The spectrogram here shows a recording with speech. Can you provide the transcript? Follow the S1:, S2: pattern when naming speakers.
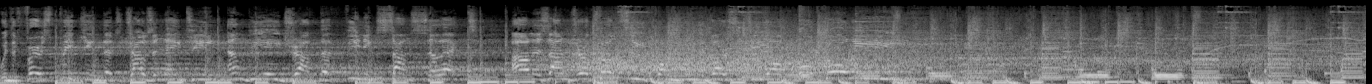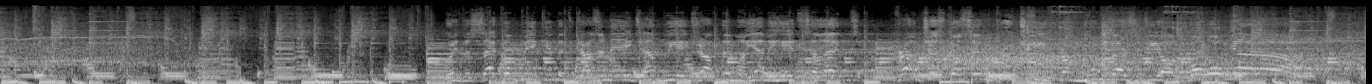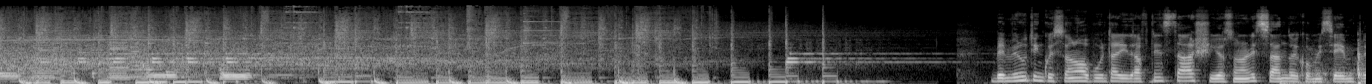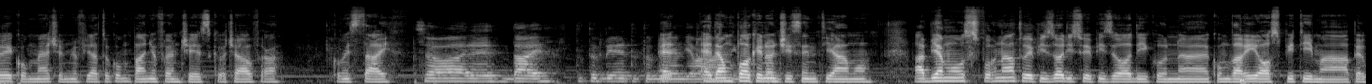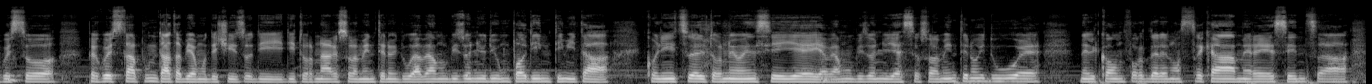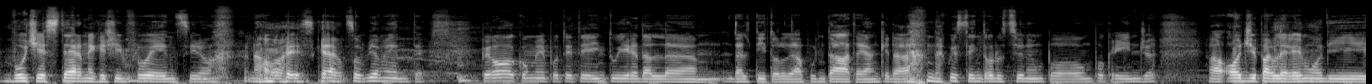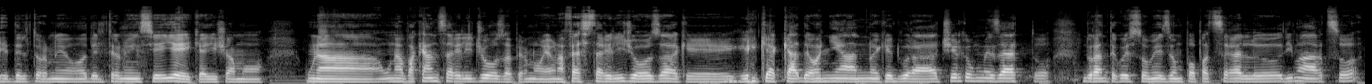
S1: With the first pick in the 2018 NBA draft, the Phoenix Suns select Alessandro Cozzi from University of Bocconi. With the second pick in the 2008 NBA draft, the Miami Heat select Francesco Semprucci from University of Bologna.
S2: Benvenuti in questa nuova puntata di Draft Stash, io sono Alessandro e come sempre con me c'è il mio fidato compagno Francesco. Ciao Fra, come stai?
S3: Ciao Ale, dai, tutto bene, tutto bene,
S2: È,
S3: andiamo
S2: è da un
S3: avanti.
S2: po' che non ci sentiamo. Abbiamo sfornato episodi su episodi con, eh, con vari ospiti, ma per, questo- per questa puntata abbiamo deciso di, di tornare solamente noi due. Avevamo bisogno di un po' di intimità con l'inizio del torneo NCAA, avevamo bisogno di essere solamente noi due nel comfort delle nostre camere, senza voci esterne che ci influenzino. No, è scherzo ovviamente. Però come potete intuire dal, dal titolo della puntata e anche da, da questa introduzione un po', un po' cringe, eh, oggi parleremo di- del, torneo, del torneo NCAA che è diciamo una, una vacanza religiosa per noi, è una festa religiosa che, che- che accade ogni anno e che dura circa un mesetto. Durante questo mese un po' pazzerello di marzo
